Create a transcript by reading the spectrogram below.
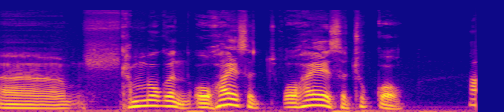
어, 간목은 오화에서 오화에서 죽고 아.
